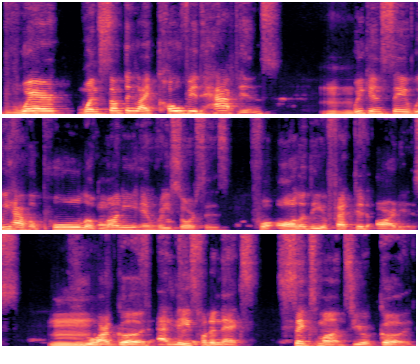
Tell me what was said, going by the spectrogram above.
where when something like COVID happens, mm-hmm. we can say we have a pool of money and resources for all of the affected artists Mm. You are good. At least for the next six months, you're good.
